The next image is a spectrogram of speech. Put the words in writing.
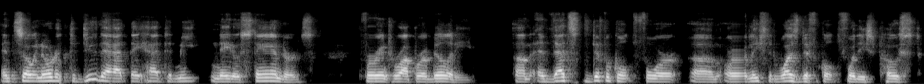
And so in order to do that they had to meet nato standards for interoperability. Um, and that's difficult for um, or at least it was difficult for these post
